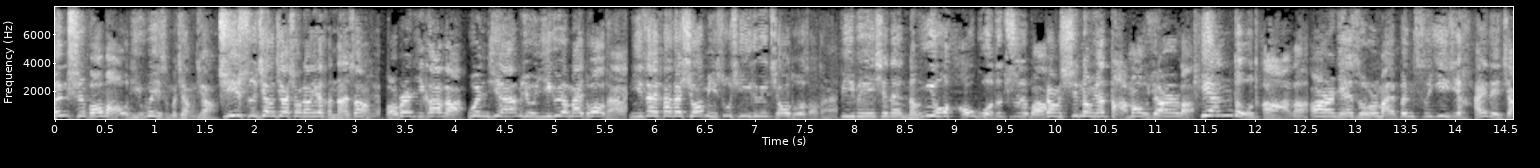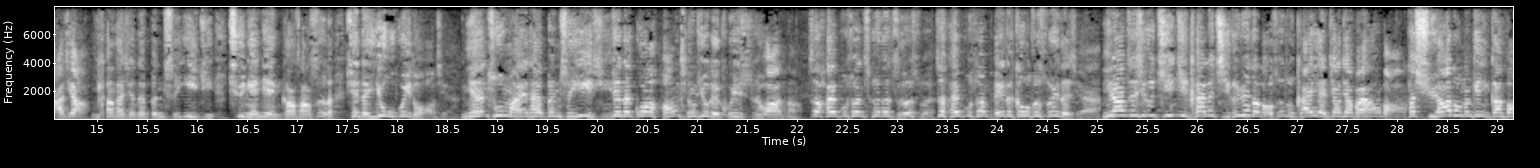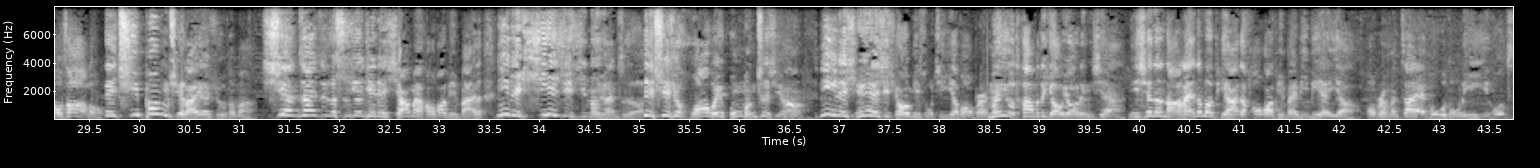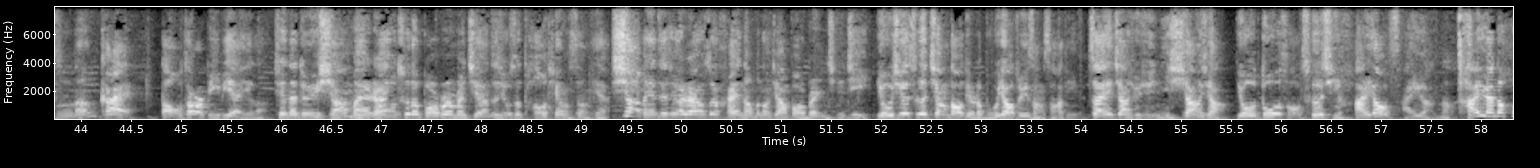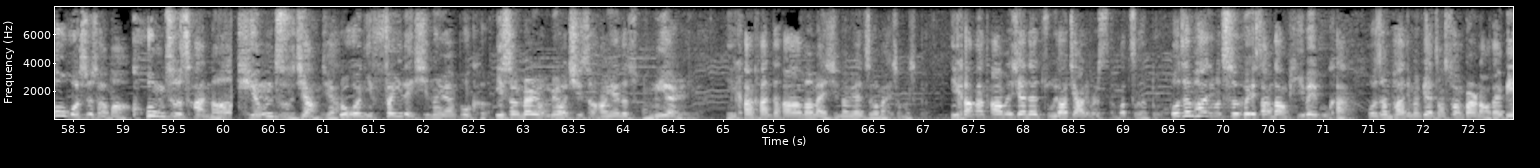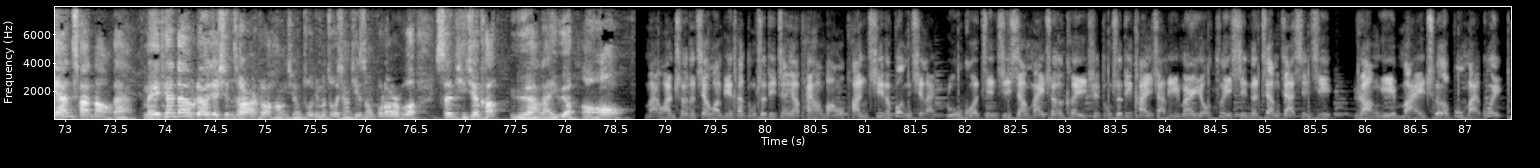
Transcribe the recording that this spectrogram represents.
奔驰、宝马、奥迪为什么降价？即使降价，销量也很难上去。宝贝儿，你看看问界 M9 一个月卖多少台？你再看看小米速七一个月交多少台？BBA 现在能有好果子吃吗？让新能源打冒烟了，天都塌了。二二年时候买奔驰 E 级还得加价，你看看现在奔驰 E 级去年年底刚上市的，现在优惠多少钱？年初买一台奔驰 E 级，现在光行情就得亏十万呢，这还不算车的折损，这还不算赔的购置税的钱。你让这些个仅仅开了几个月的老车主开一眼降价排行榜，他血压都能给你干爆炸了，得气蹦起来呀，兄弟们！现在这个时间节点想买豪华品牌的，你得谢谢新能源车，得谢谢华为鸿蒙智行，你得谢谢小米速七呀，宝贝儿，没有他们的遥遥领先，你现在哪来那么便宜的豪华品牌 BBA 呀？宝贝儿们，再不努力，以后只能开。倒灶 BBA 了，现在对于想买燃油车的宝贝们，简直就是饕餮盛宴。下面这些燃油车还能不能降？宝贝，你切记，有些车降到底了，不要追涨杀跌。再降下去，你想想，有多少车企还要裁员呢？裁员的后果是什么？控制产能，停止降价。如果你非得新能源不可，你身边有没有汽车行业的从业人员？你看看他们买新能源车买什么车？你看看他们现在主要家里边什么车多？我真怕你们吃亏上当，疲惫不堪。我真怕你们变成双瓣脑袋，扁铲脑袋。每天带我了解新车二手车行情，祝你们坐享其成，不劳而获，身体健康，越来越好。买完车的千万别看懂车帝降价排行榜，我怕你气得蹦起来。如果近期想买车，可以去懂车帝看一下，里面有最新的降价信息，让你买车不买贵。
